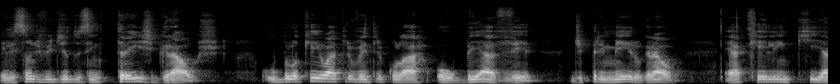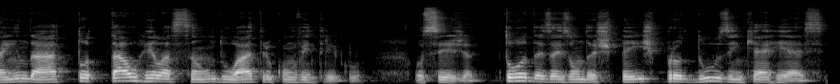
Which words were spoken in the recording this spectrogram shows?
Eles são divididos em três graus. O bloqueio atrioventricular, ou BAV, de primeiro grau, é aquele em que ainda há total relação do átrio com o ventrículo, ou seja, todas as ondas P produzem QRS.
